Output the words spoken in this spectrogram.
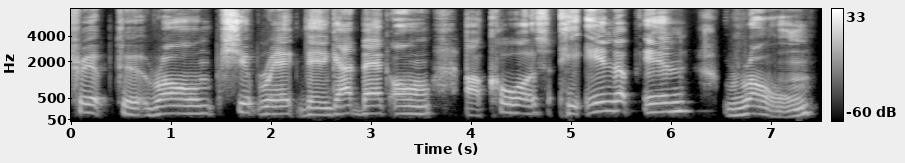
trip to Rome, shipwrecked, then got back on a course. He ended up in Rome,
